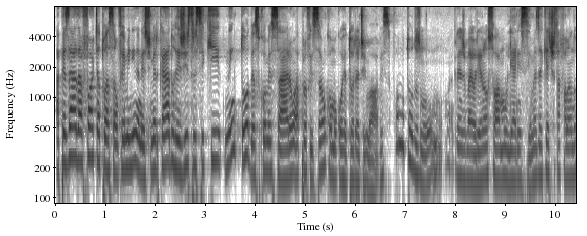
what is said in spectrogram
Apesar da forte atuação feminina neste mercado, registra-se que nem todas começaram a profissão como corretora de imóveis. Como todos, uma grande maioria, não só a mulher em si, mas aqui a gente está falando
